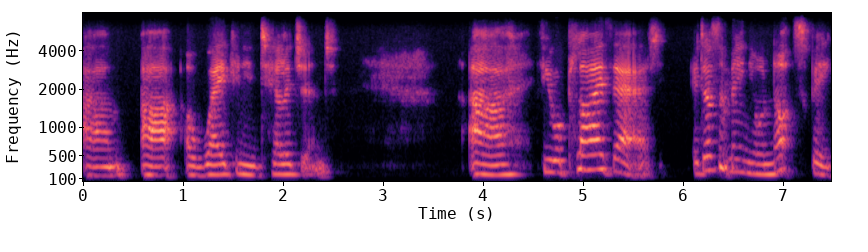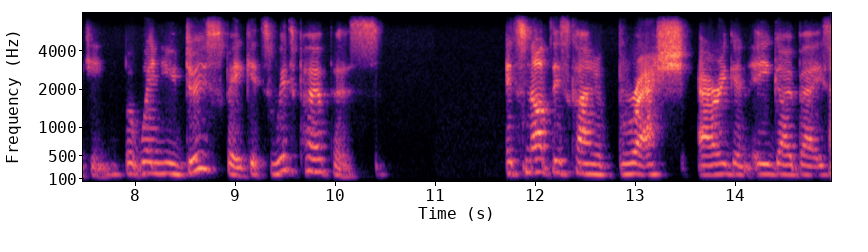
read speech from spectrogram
um, are awake and intelligent. Uh, if you apply that, it doesn't mean you're not speaking, but when you do speak, it's with purpose. It's not this kind of brash, arrogant, ego based,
